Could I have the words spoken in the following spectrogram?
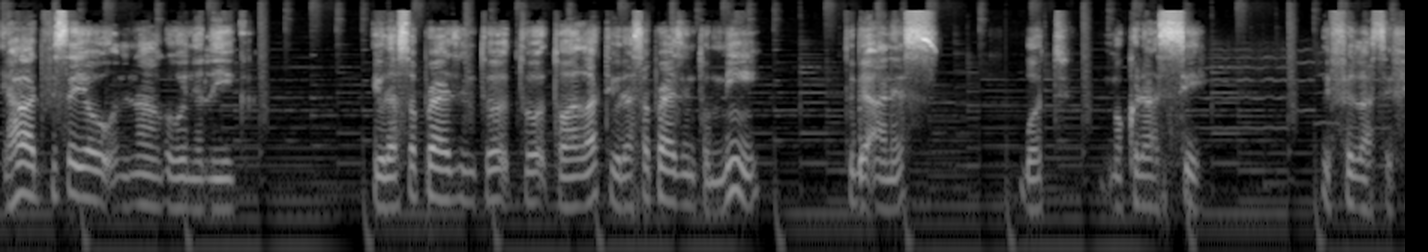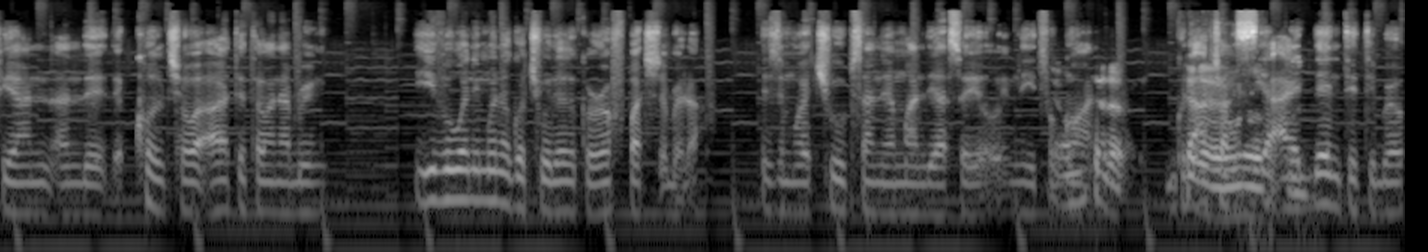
it's hard to say yo when you now go in the league. Have surprising to, to, to a lot. Have surprising to me, to be honest. But I could have see the philosophy and, and the, the culture what Arteta wanna bring. Even when he wanna go through the little rough patch, the brother. Is more troops and them man there, so yo, him need for Yeah, go on. tell you- Could tell the actually see your identity, bro.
